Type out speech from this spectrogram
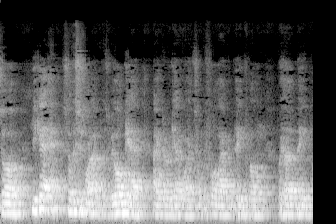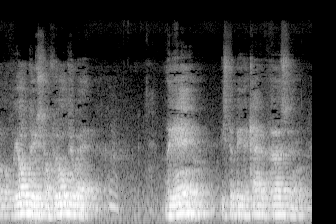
So you get, so this is what happens. We all get angry, we get worked up, we fall out with people, we hurt people, we all do stuff, we all do it. Mm. The aim is to be the kind of person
